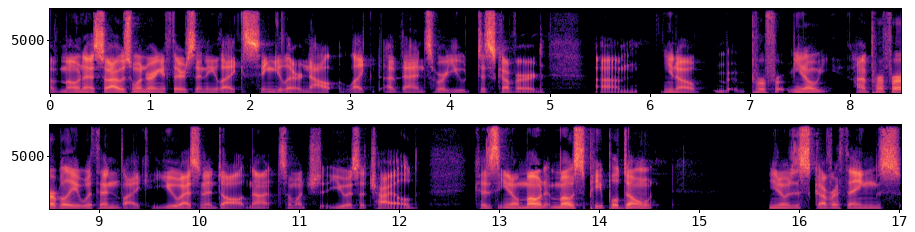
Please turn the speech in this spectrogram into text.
of Mona, so I was wondering if there's any like singular now like events where you discovered um, you know, prefer, you know, uh, preferably within like you as an adult, not so much you as a child, because you know mo- most people don't, you know, discover things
